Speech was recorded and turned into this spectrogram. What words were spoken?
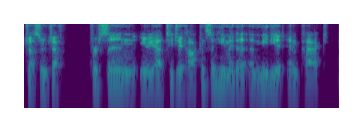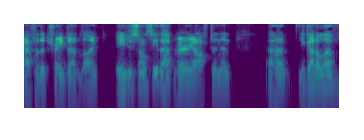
Justin Jefferson, you know, you had TJ Hockenson, he made an immediate impact after the trade deadline. And you just don't see that very often. And uh, you got to love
